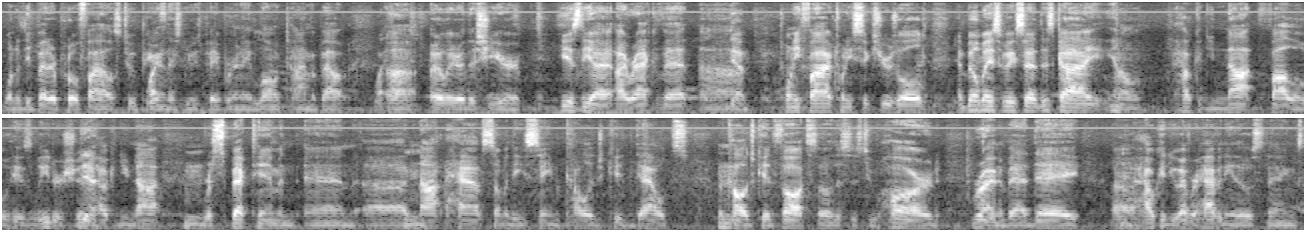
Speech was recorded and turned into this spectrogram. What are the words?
one of the better profiles to appear Why, in this newspaper in a long time about uh, earlier this year. He is the uh, Iraq vet. Um, Yeah. 25, 26 years old. And Bill basically said, this guy, you know, how could you not follow his leadership? Yeah. How could you not Mm. respect him and, and uh, Mm. not have some of these same college kid doubts or Mm. college kid thoughts? So this is too hard. It's Right. been a bad day. Uh. How could you ever have any of those things?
